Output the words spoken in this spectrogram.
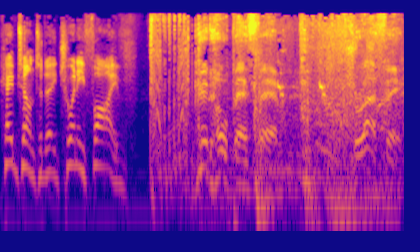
Cape Town today, 25. Good Hope FM. Traffic.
